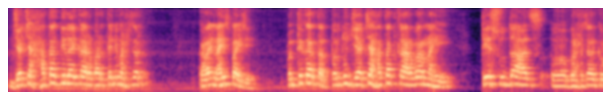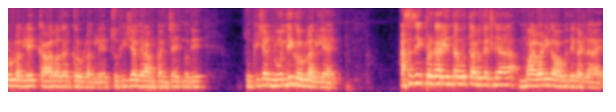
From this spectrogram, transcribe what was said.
ज्याच्या हातात दिलाय कारभार त्यांनी भ्रष्टाचार करायला नाहीच पाहिजे. पण ते करतात. परंतु ज्याच्या हातात कारभार नाही ते सुद्धा आज भ्रष्टाचार करू लागले आहेत काळाबाजार करू लागले आहेत चुकीच्या ग्रामपंचायतमध्ये चुकीच्या नोंदी करू लागल्या आहेत. असाच एक प्रकार इंदापूर तालुक्यातल्या माळवाडी गावामध्ये घडला आहे.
